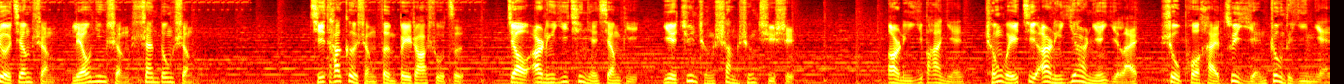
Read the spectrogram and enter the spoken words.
浙江省、辽宁省、山东省。其他各省份被抓数字，较二零一七年相比也均呈上升趋势。二零一八年成为继二零一二年以来受迫害最严重的一年。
